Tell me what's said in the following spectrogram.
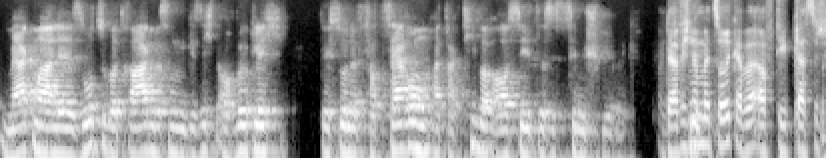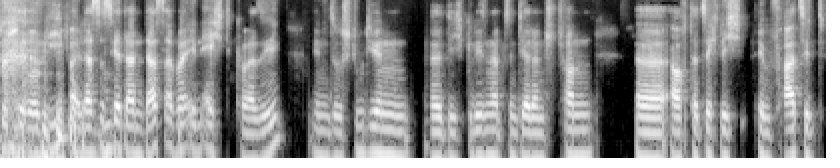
Merkmale so zu übertragen, dass ein Gesicht auch wirklich durch so eine Verzerrung attraktiver aussieht, das ist ziemlich schwierig. Und darf ich nochmal zurück aber auf die plastische Chirurgie, weil das ist ja dann das, aber in echt quasi. In so Studien, äh, die ich gelesen habe, sind ja dann schon äh, auch tatsächlich im Fazit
